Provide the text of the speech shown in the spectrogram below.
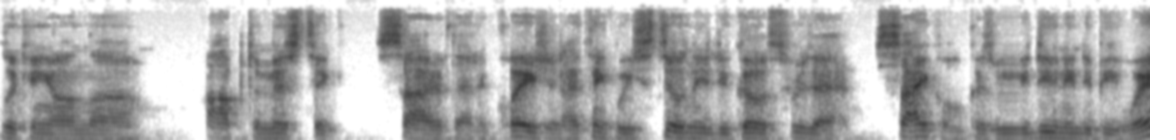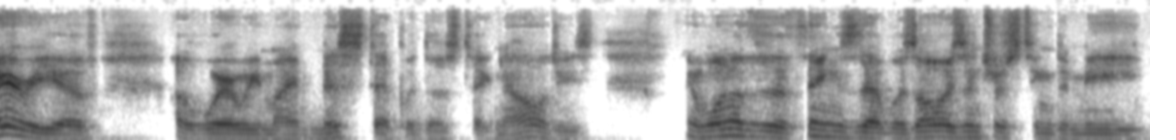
looking on the optimistic side of that equation. I think we still need to go through that cycle because we do need to be wary of, of where we might misstep with those technologies. And one of the things that was always interesting to me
